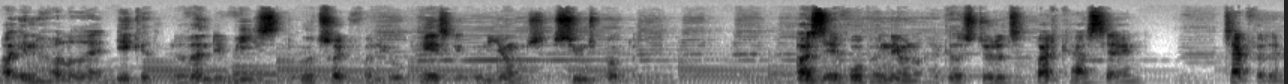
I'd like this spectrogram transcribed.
og indholdet er ikke nødvendigvis et udtryk for den europæiske unions synspunkter. Også Europanævnet har givet støtte til podcastserien. Tak for det.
